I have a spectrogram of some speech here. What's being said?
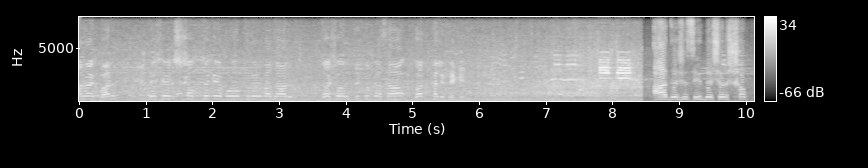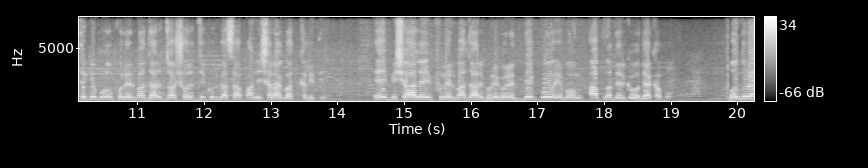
আরও একবার। দেশের সব থেকে বড় ফুলের বাজার যশোর জিকুরগাছা গদখালি থেকে। আজ এসেছি দেশের সব থেকে বড় ফুলের বাজার যশোর জিকুরগাছা পানিসারা গদখালিতে এই বিশাল এই ফুলের বাজার ঘুরে ঘুরে দেখব এবং আপনাদেরকেও দেখাবো। বন্ধুরা,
